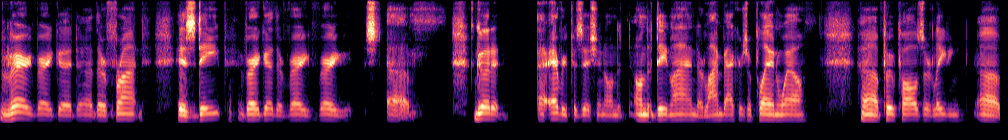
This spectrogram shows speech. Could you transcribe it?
Very, very good. Uh, their front is deep, very good. They're very, very uh, good at every position on the on the D line. Their linebackers are playing well. Uh, Pooh Paul's their leading uh,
